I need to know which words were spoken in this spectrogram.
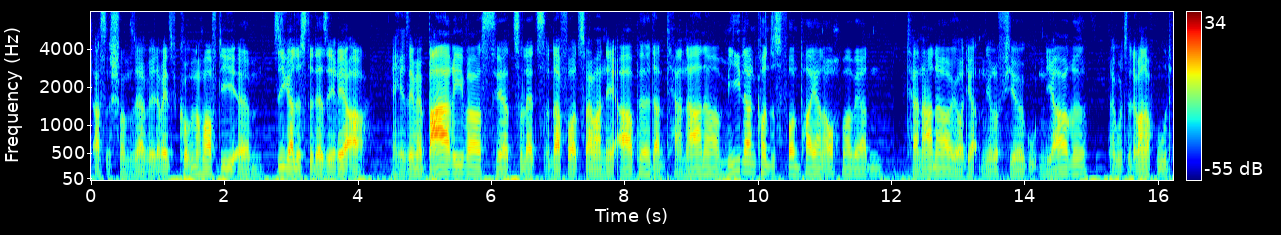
Das ist schon sehr wild. Aber jetzt gucken wir nochmal auf die ähm, Siegerliste der Serie A. Ja, hier sehen wir Bari war es ja zuletzt und davor zweimal Neapel, dann Ternana. Milan konnte es vor ein paar Jahren auch mal werden. Ternana, ja, die hatten ihre vier guten Jahre. Na gut, sind immer noch gut.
